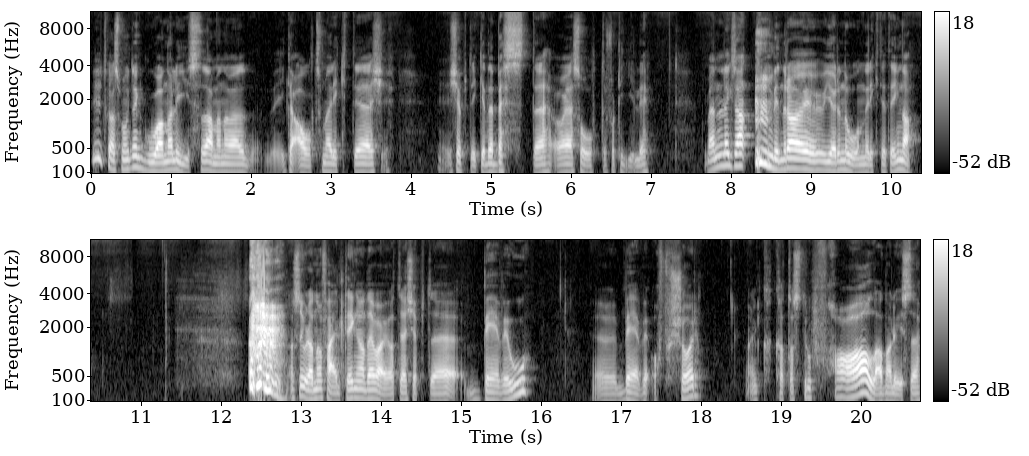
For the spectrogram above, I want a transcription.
i utgangspunktet en god analyse, da, men det var ikke alt som er riktig. Jeg kjøpte ikke det beste, og jeg solgte for tidlig. Men liksom begynner å gjøre noen riktige ting, da. Og så gjorde jeg noen feil ting, og det var jo at jeg kjøpte BVO. eh, BV Offshore. En katastrofal analyse.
